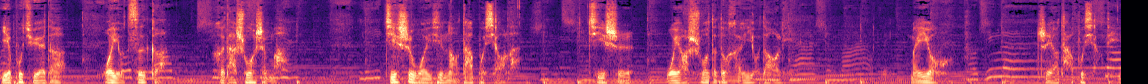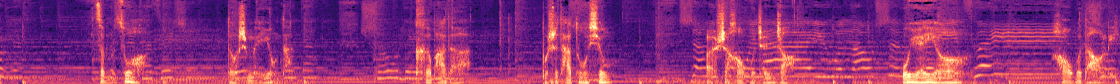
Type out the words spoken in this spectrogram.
也不觉得我有资格和他说什么。即使我已经老大不小了，即使我要说的都很有道理，没用。只要他不想听，怎么做都是没用的。可怕的不是他多凶，而是毫无征兆、无缘由、毫无道理。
